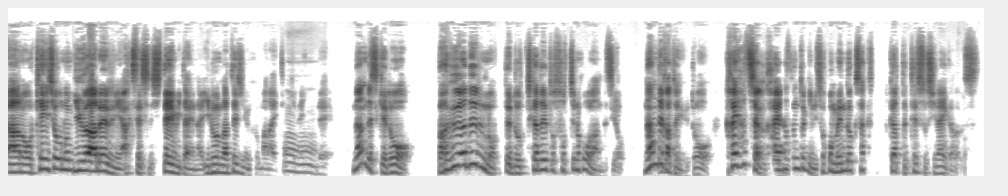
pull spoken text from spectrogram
あの、検証の URL にアクセスしてみたいないろんな手順踏まないといけないんで。なんですけど、バグが出るのってどっちかというとそっちの方なんですよ。なんでかというと、開発者が開発の時にそこめんどくさがってテストしないからです。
